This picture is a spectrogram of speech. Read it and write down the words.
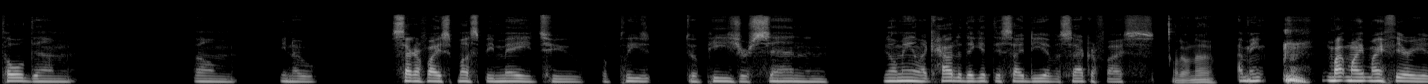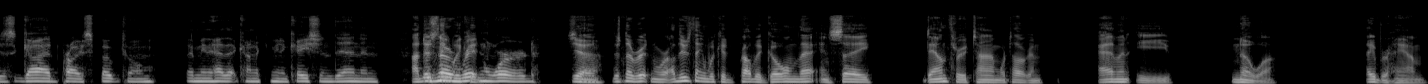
told them um you know sacrifice must be made to appease to appease your sin and you know what I mean like how did they get this idea of a sacrifice I don't know. I mean my my my theory is God probably spoke to him I mean they had that kind of communication then and I there's no written could, word so- Yeah, there's no written word. I do think we could probably go on that and say, down through time, we're talking Adam and Eve, Noah, Abraham,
